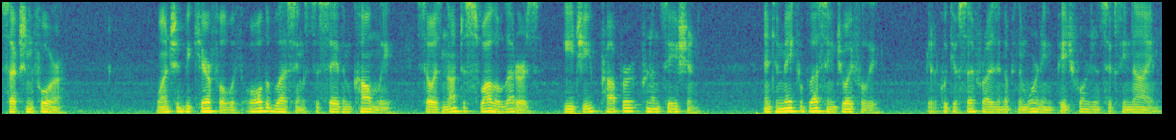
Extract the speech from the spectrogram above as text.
Section 4. One should be careful with all the blessings to say them calmly, so as not to swallow letters, e.g., proper pronunciation, and to make a blessing joyfully. Yalkut Yosef Rising Up in the Morning, page 469.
